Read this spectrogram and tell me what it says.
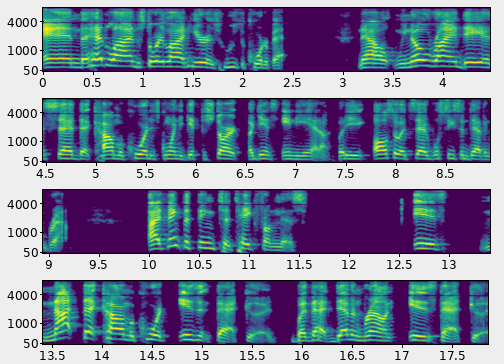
And the headline, the storyline here is who's the quarterback. Now, we know Ryan Day has said that Kyle McCord is going to get the start against Indiana, but he also had said we'll see some Devin Brown. I think the thing to take from this is not that Kyle McCord isn't that good, but that Devin Brown is that good.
